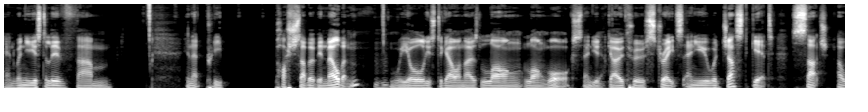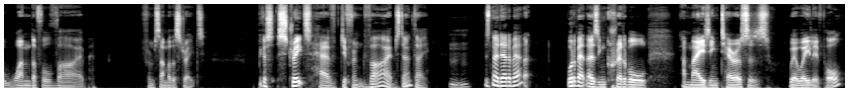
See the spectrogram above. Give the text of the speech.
and when you used to live um, in that pretty posh suburb in Melbourne, we all used to go on those long, long walks, and you'd go through streets, and you would just get such a wonderful vibe from some of the streets. Because streets have different vibes, don't they? Mm-hmm. There's no doubt about it. What about those incredible, amazing terraces where we live, Paul?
